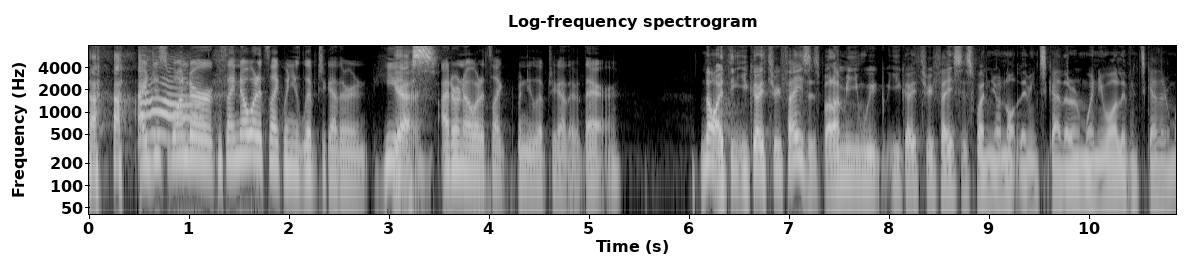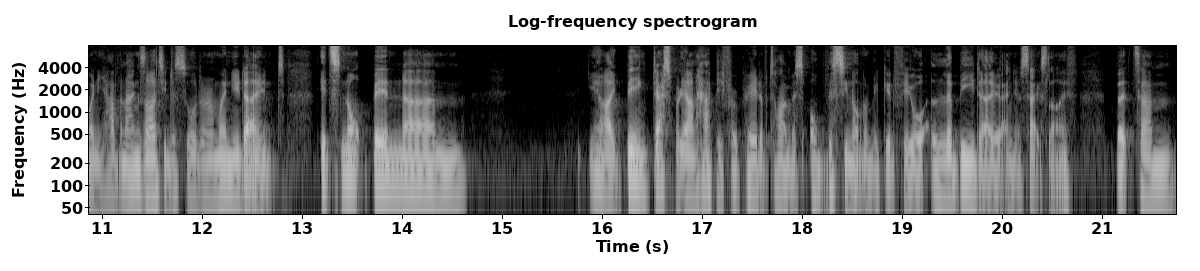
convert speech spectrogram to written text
I just wonder because I know what it's like when you live together here. Yes. I don't know what it's like when you live together there. No, I think you go through phases, but I mean, we, you go through phases when you're not living together and when you are living together and when you have an anxiety disorder and when you don't. It's not been, um, you know, like being desperately unhappy for a period of time is obviously not going to be good for your libido and your sex life. But um,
